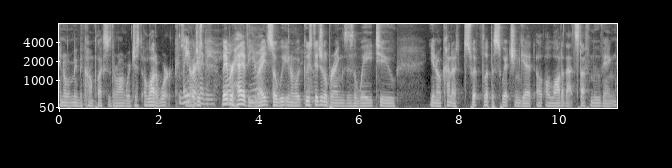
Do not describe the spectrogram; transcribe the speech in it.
you know maybe complex is the wrong word just a lot of work you know, Labor just heavy, labor yeah. heavy right? So we you know what goose digital brings is the way to you know kind of swi flip a switch and get a, a lot of that stuff moving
